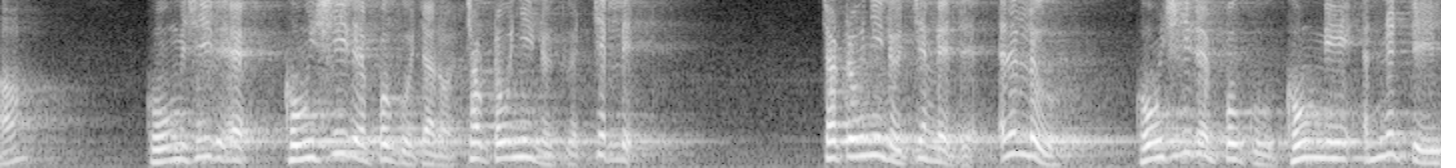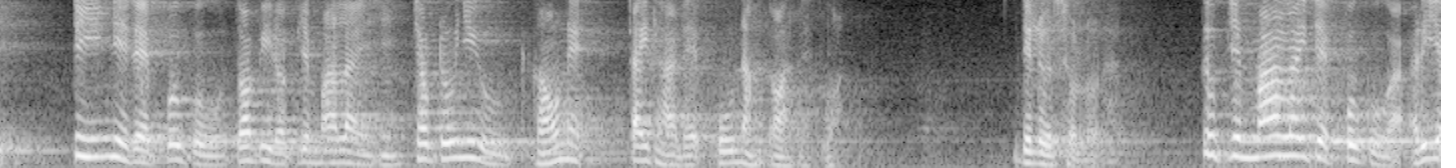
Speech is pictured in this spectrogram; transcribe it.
နော် ဂုံမရှိတဲ့ဂုံရှိတဲ့ပုဂ္ဂိုလ်ကြတော့ကြောက်တုံးကြီးလို့သူကကြစ်လက်ကြောက်တုံးကြီးလို့ကြစ်လက်တဲ့အဲ့လိုဂုံရှိတဲ့ပုဂ္ဂိုလ်ဂုံနေအနှစ်တည်းတီးနေတဲ့ပုဂ္ဂိုလ်ကိုတွားပြီးတော့ပြစ်မှားလိုက်ရင်ကြောက်တုံးကြီးကိုခေါင်းနဲ့တိုက်ထားတဲ့ပိုးနာသွားတယ်သူကဒီလိုဆိုလိုတာသူပြစ်မှားလိုက်တဲ့ပုဂ္ဂိုလ်ကအရိယ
